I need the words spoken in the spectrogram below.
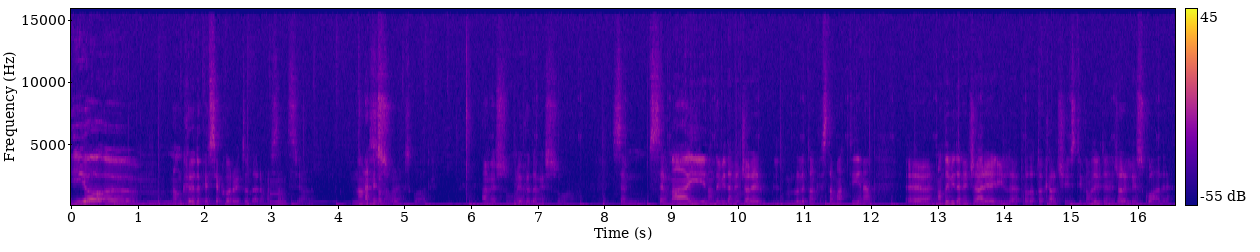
Io ehm, non credo che sia corretto dare una sanzione. Non a le squadre. A nessuno, io credo a nessuno. Se, semmai non devi danneggiare, l'ho letto anche stamattina, eh, non devi danneggiare il prodotto calcistico, non devi danneggiare le squadre,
